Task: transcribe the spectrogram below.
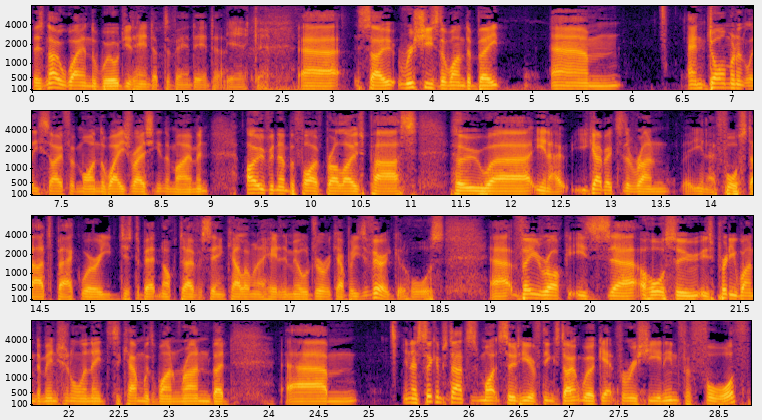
There's no way in the world you'd hand up to Vandanta. Yeah, okay. Uh, so Rishi's the one to beat. Um, and dominantly so for mine, the way he's racing at the moment, over number five, Brello's Pass, who, uh, you know, you go back to the run, you know, four starts back where he just about knocked over San Cullen ahead of the mill, drew a couple. He's a very good horse. Uh, V Rock is uh, a horse who is pretty one dimensional and needs to come with one run, but. Um, you know, circumstances might suit here if things don't work out for Rishi. And in for fourth,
